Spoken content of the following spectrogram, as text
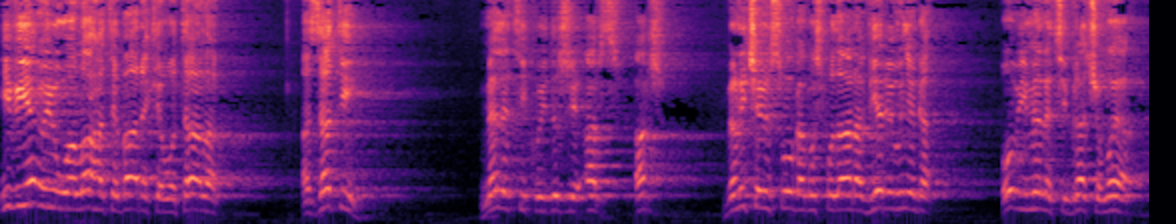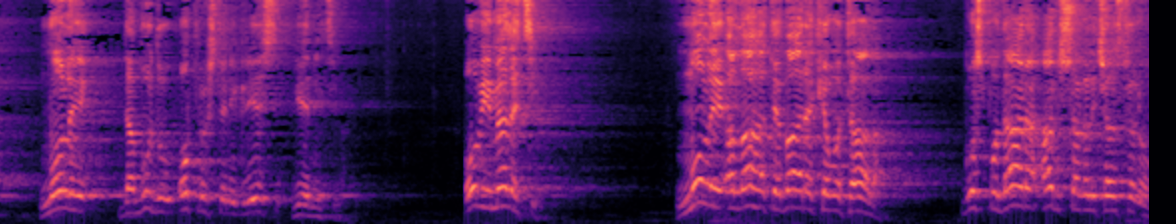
i vjeruju u Allaha te bareke o ta'ala, a zatim meleci koji drže ars, arš, veličaju svoga gospodara, vjeruju u njega, ovi meleci, braćo moja, mole da budu oprošteni grijesi vjernicima. Ovi meleci mole Allaha te bareke o ta'ala, gospodara arša veličanstvenog,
